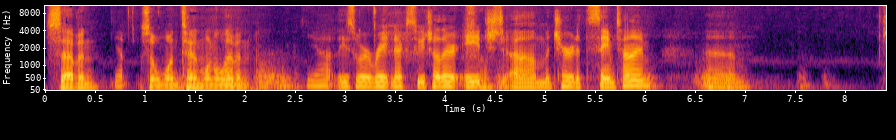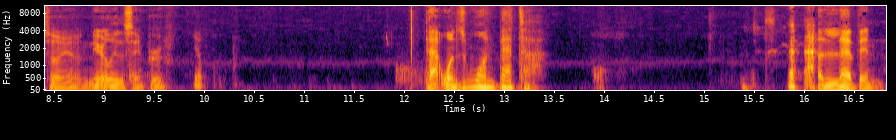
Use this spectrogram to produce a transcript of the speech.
seven. Yep. So 110, 111. yeah these were right next to each other aged um, matured at the same time So yeah, nearly the same proof. Yep. That one's one beta. 11.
